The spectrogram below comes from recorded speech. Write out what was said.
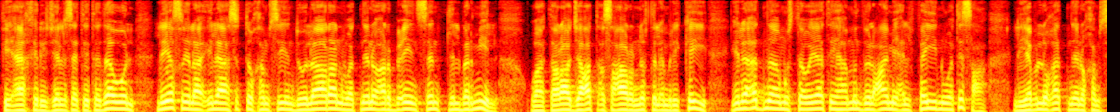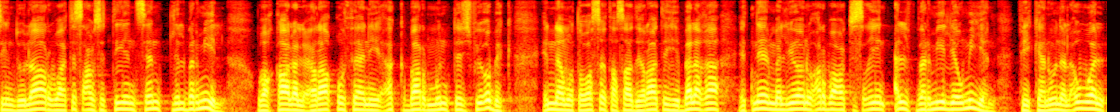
في آخر جلسة تداول ليصل إلى 56 دولارا و42 سنت للبرميل. وتراجعت أسعار النفط الأمريكي إلى أدنى مستوياتها منذ العام 2009 ليبلغ 52 دولار و69 سنت للبرميل. وقال العراق ثاني أكبر منتج في أوبك إن متوسط صادرات تصديراته بلغ 2 مليون و94 ألف برميل يوميا في كانون الأول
